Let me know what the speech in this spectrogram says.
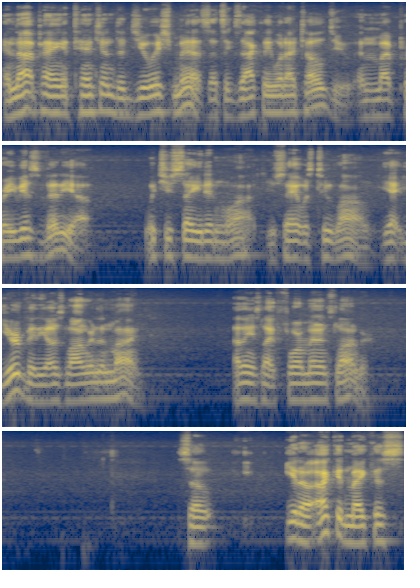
and not paying attention to Jewish myths. That's exactly what I told you in my previous video, which you say you didn't watch. You say it was too long, yet your video is longer than mine. I think it's like four minutes longer. So, you know, I could make this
